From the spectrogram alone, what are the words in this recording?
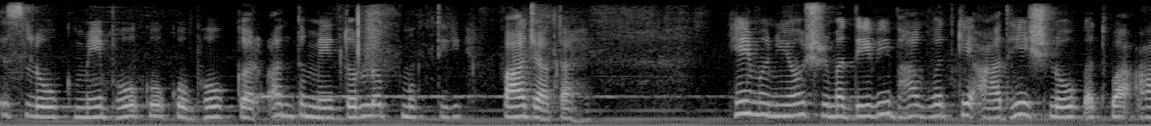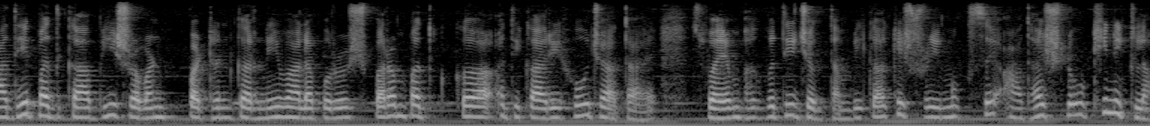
इस लोक में भोगों को भोग कर अंत में दुर्लभ मुक्ति पा जाता है। हे मुनियो श्रीमद देवी भागवत के आधे श्लोक अथवा आधे पद का भी श्रवण पठन करने वाला पुरुष परम पद का अधिकारी हो जाता है। स्वयं भगवती जगदम्बिका के श्रीमुख से आधा श्लोक ही निकला।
